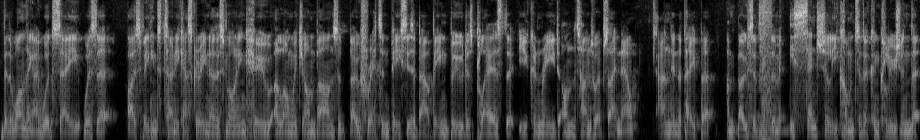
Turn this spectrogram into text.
But the one thing I would say was that I was speaking to Tony Cascarino this morning, who, along with John Barnes, have both written pieces about being booed as players that you can read on the Times website now and in the paper. And both of them essentially come to the conclusion that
